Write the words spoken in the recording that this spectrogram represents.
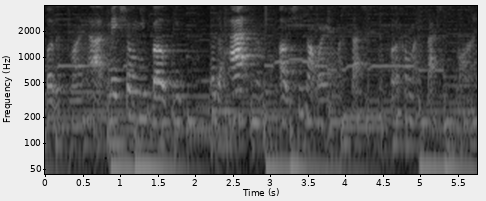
But it's my hat. Make sure when you vote, you there's a hat and oh, she's not wearing a mustache. But her mustache is mine.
